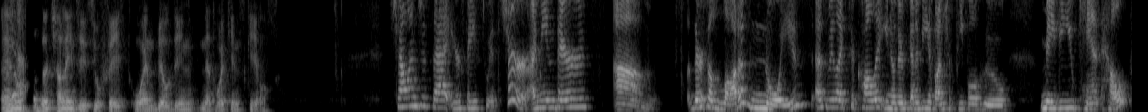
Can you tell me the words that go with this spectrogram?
And yeah. what are the challenges you faced when building networking skills? Challenges that you're faced with. Sure. I mean, there's um there's a lot of noise, as we like to call it. You know, there's going to be a bunch of people who maybe you can't help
